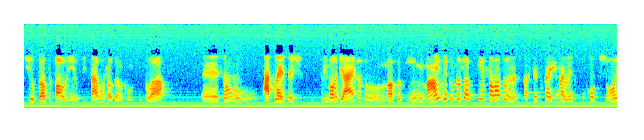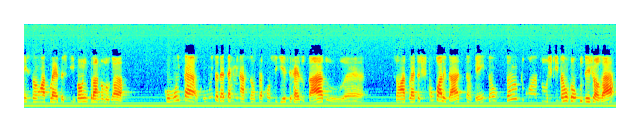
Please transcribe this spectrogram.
e o próprio Paulinho que estavam jogando como titular é, são atletas primordiais no, no, nosso time, mas é como eu já tinha falado antes, nós temos aí um elenco com condições, são atletas que vão entrar no lugar com muita, com muita determinação para conseguir esse resultado. É, são atletas com qualidade também, então tanto quanto os que não vão poder jogar.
